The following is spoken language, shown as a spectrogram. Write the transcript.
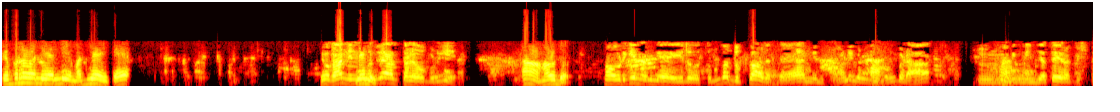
ಫೆಬ್ರವರಿಯಲ್ಲಿ ಮದ್ವೆ ಐತೆ. ಇವಾಗ ನಿನ್. ಮದ್ವೆ ಆಗ್ತಾಳೆ ಒಬ್ಬ ಹುಡುಗಿ. ಹಾ ಹೌದು. ಆ ಹುಡುಗಿ ನನಗೆ ಇದು ತುಂಬಾ ದುಃಖ ಆಗುತ್ತೆ. ನಿನ್ ಪ್ರಾಣಿಗಳನ್ನ ಹೋಗ್ಬೇಡ. ನಿನ್ ಜೊತೆ ಇರೋಕ್ ಇಷ್ಟ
